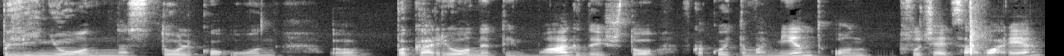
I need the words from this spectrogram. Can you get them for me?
пленен, настолько он э, покорен этой Магдой, что в какой-то момент он случается авария,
